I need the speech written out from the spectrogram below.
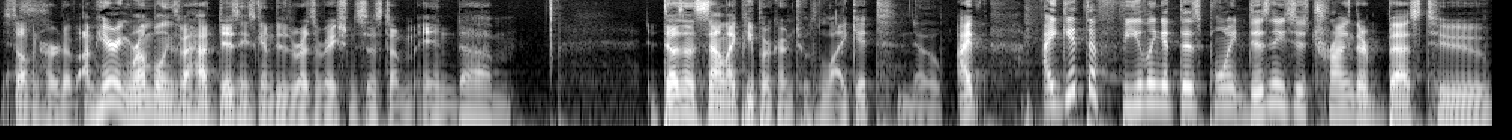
Yes. Still haven't heard of. I'm hearing rumblings about how Disney's going to do the reservation system, and um, it doesn't sound like people are going to like it. No. I I get the feeling at this point Disney's just trying their best to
